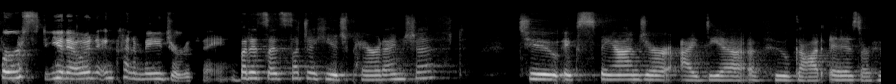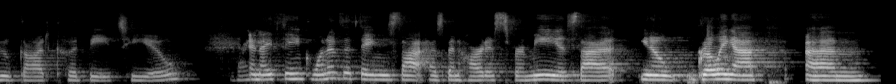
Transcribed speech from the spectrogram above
first you know and, and kind of major thing but it's it's such a huge paradigm shift to expand your idea of who God is or who God could be to you. Right. And I think one of the things that has been hardest for me is that, you know, growing up um,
